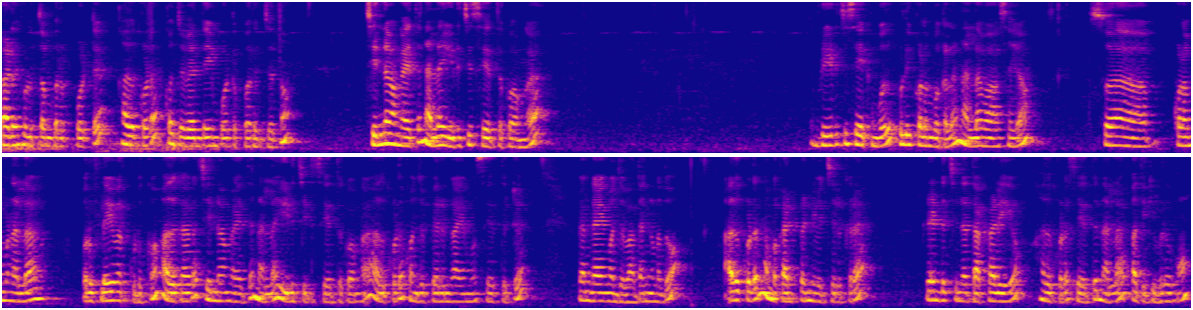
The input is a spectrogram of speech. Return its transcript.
கடுகு உளுத்தம்பருப்பு போட்டு அது கூட கொஞ்சம் வெந்தயம் போட்டு பொரிஞ்சதும் சின்ன வெங்காயத்தை நல்லா இடித்து சேர்த்துக்கோங்க. இப்படி இடித்து சேர்க்கும்போது புளிக்குழம்புக்கெல்லாம் நல்லா வாசையாக குழம்பு நல்லா ஒரு ஃப்ளேவர் கொடுக்கும். அதுக்காக சின்ன வெங்காயத்தை நல்லா இடிச்சிட்டு சேர்த்துக்கோங்க. அது கூட கொஞ்சம் பெருங்காயமும் சேர்த்துட்டு வெங்காயம் கொஞ்சம் வதங்கினதும் அது கூட நம்ம கட் பண்ணி வச்சுருக்கிற ரெண்டு சின்ன தக்காளியும் அது கூட சேர்த்து நல்லா வதக்கி விடுவோம்.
